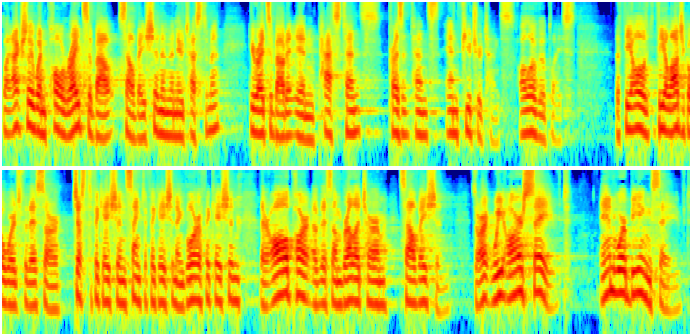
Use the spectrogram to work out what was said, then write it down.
But actually, when Paul writes about salvation in the New Testament, he writes about it in past tense, present tense, and future tense, all over the place. The theolo- theological words for this are justification, sanctification, and glorification. They're all part of this umbrella term, salvation. So we are saved, and we're being saved,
